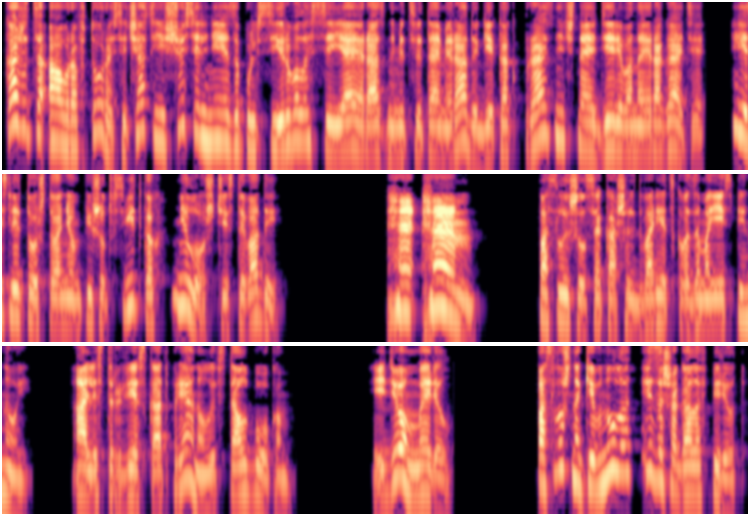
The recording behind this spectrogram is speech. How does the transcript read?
Кажется, аура Втора сейчас еще сильнее запульсировала, сияя разными цветами радуги, как праздничное дерево на Ирогате, если то, что о нем пишут в свитках, не ложь чистой воды. «Хм-хм!» – послышался кашель дворецкого за моей спиной. Алистер резко отпрянул и встал боком. «Идем, Мэрил!» Послушно кивнула и зашагала вперед.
